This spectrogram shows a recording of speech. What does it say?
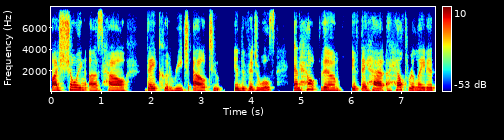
by showing us how they could reach out to individuals and help them if they had a health related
